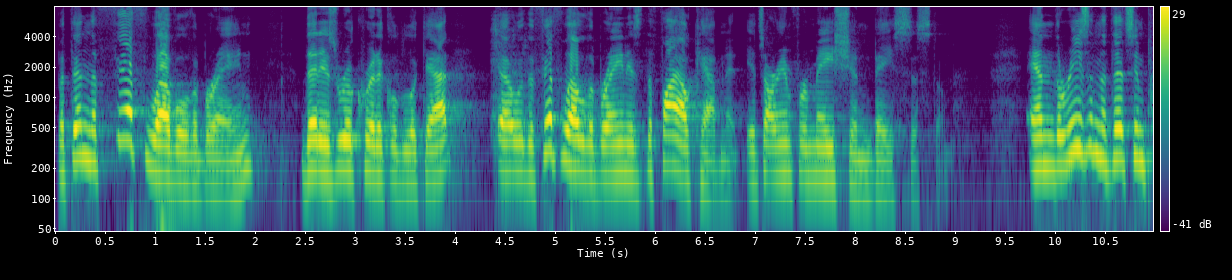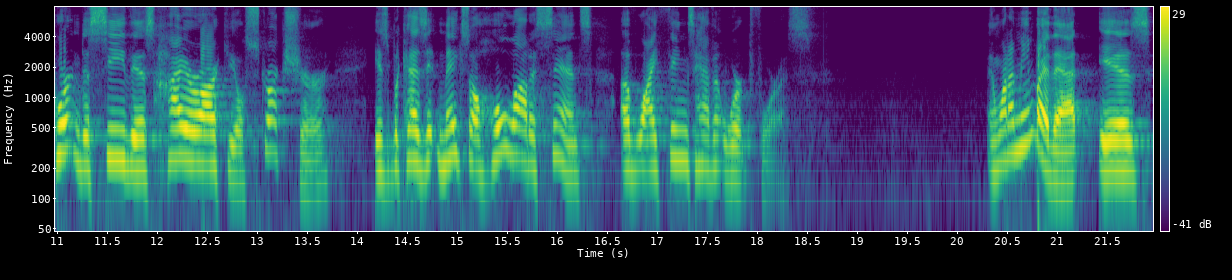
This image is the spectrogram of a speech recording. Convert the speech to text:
But then the fifth level of the brain that is real critical to look at, uh, the fifth level of the brain is the file cabinet. It's our information based system. And the reason that that's important to see this hierarchical structure is because it makes a whole lot of sense of why things haven't worked for us. And what I mean by that is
